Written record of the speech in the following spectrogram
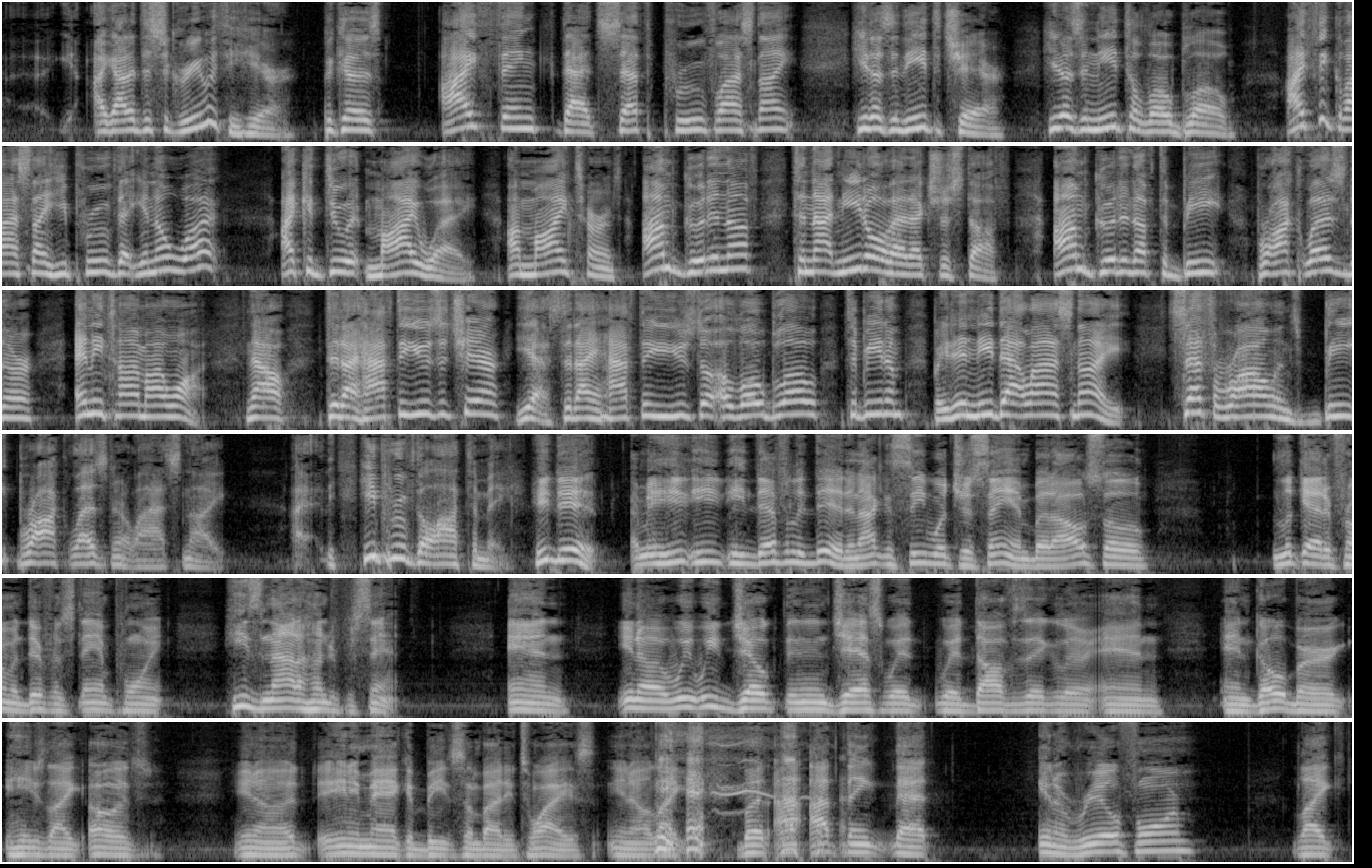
I got to disagree with you here because I think that Seth proved last night he doesn't need the chair. He doesn't need to low blow. I think last night he proved that you know what? I could do it my way, on my terms. I'm good enough to not need all that extra stuff. I'm good enough to beat Brock Lesnar anytime I want. Now, did I have to use a chair? Yes. Did I have to use a, low blow to beat him? But he didn't need that last night. Seth Rollins beat Brock Lesnar last night. I, he proved a lot to me. He did. I mean, he, he he definitely did, and I can see what you're saying, but I also look at it from a different standpoint. He's not hundred percent, and you know we we joked and in jest with with Dolph Ziggler and and Goldberg, and he's like, "Oh, it's you know any man could beat somebody twice," you know, like. but I, I think that in a real form, like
